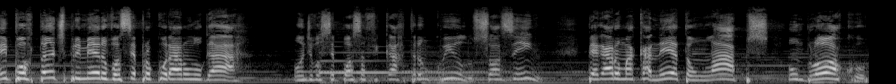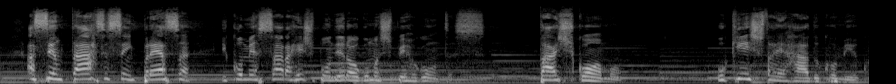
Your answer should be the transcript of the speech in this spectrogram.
É importante primeiro você procurar um lugar onde você possa ficar tranquilo, sozinho. Pegar uma caneta, um lápis, um bloco, assentar-se sem pressa e começar a responder algumas perguntas, tais como: O que está errado comigo?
